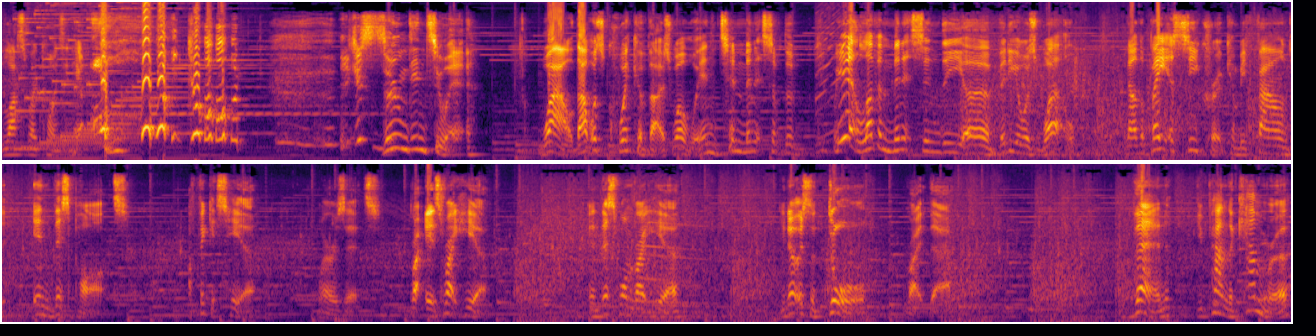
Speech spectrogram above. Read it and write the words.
last red coin's in here. Oh my god! You just zoomed into it. Wow, that was quick of that as well. We're in 10 minutes of the... We're at 11 minutes in the uh, video as well. Now, the beta secret can be found in this part. I think it's here. Where is it? Right, it's right here. In this one right here. You notice a door right there. Then, you pan the camera,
